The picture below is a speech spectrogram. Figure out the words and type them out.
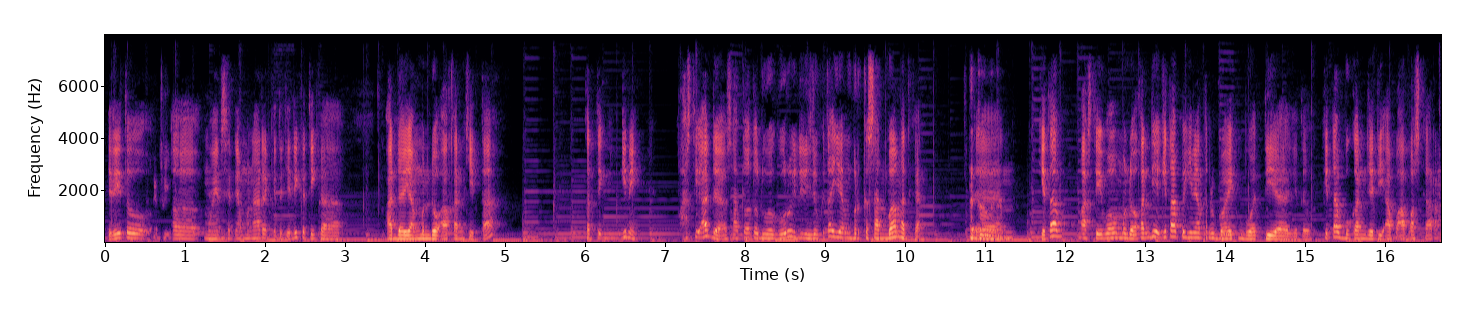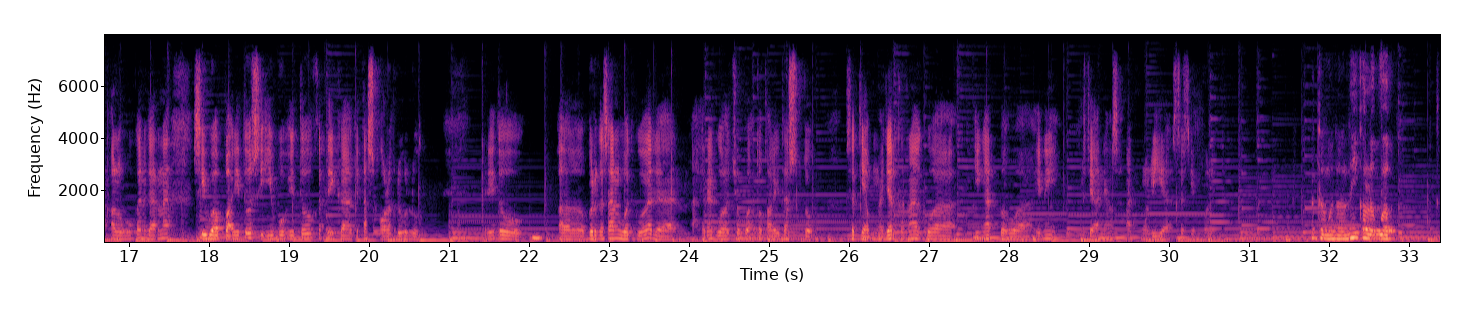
jadi itu eh, mindset yang menarik gitu. Jadi ketika ada yang mendoakan kita, ketik gini pasti ada satu atau dua guru di hidup kita yang berkesan banget kan. Betul. Dan kita pasti mau mendoakan dia, kita pengen yang terbaik buat dia gitu. Kita bukan jadi apa-apa sekarang kalau bukan karena si bapak itu, si ibu itu ketika kita sekolah dulu. Jadi itu eh, berkesan buat gue dan akhirnya gue coba totalitas untuk setiap mengajar karena gue ingat bahwa ini kerjaan yang sangat mulia sesimpel itu. Betul betul. Nih kalau gua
